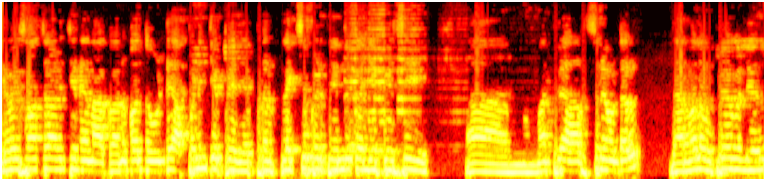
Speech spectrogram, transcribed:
ఇరవై సంవత్సరాల నుంచి నేను నాకు అనుబంధం ఉండి అప్పటి నుంచి చెప్పేది. ఎప్పుడైనా ఫ్లెక్స్ పెడితే ఎందుకని చెప్పేసి మంత్రి అరుస్తూనే ఉంటారు. దానివల్ల ఉపయోగం లేదు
